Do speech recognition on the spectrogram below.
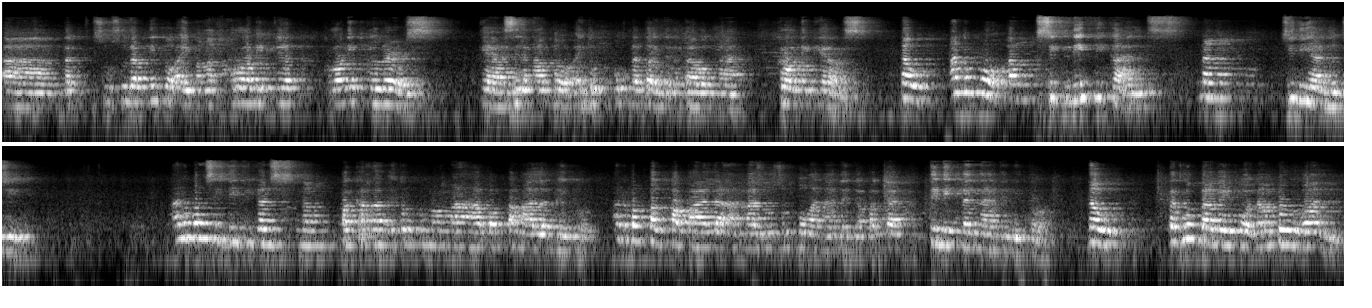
uh, nagsusulat nito ay mga chronicle, chroniclers. Kaya sila nga po, itong book na to ay tinatawag na Chronicles. Now, ano po ang significance ng genealogy? Ano bang significance ng pagkaka itong mga mahabang pangalan na ito? Ano bang pagpapala ang masusumbungan natin kapag ka tinignan natin ito? Now, tatlong bagay po. Number one,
